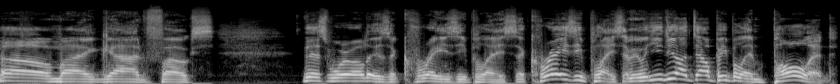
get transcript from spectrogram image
oh my God, folks this world is a crazy place, a crazy place. I mean, when you do tell people in Poland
